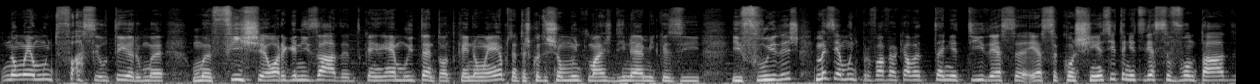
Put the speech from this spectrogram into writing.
não é muito fácil ter uma, uma ficha organizada de quem é militante ou de quem não é, portanto, as coisas são muito mais dinâmicas e, e fluidas, mas é muito provável que ela tenha tido essa, essa consciência e tenha tido essa vontade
